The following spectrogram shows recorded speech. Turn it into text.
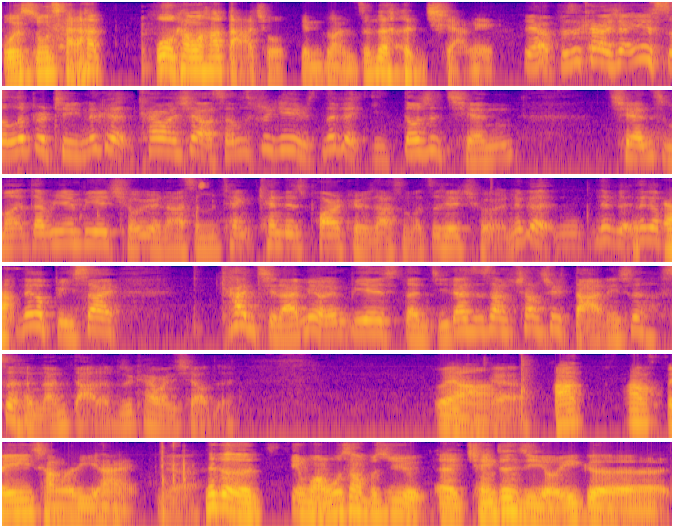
我会输惨。我有看过他打球片段，真的很强哎。对啊，不是开玩笑，因为 celebrity 那个开玩笑，celebrity games 那个都是前前什么 WNBA 球员啊，什么 Candace Parker 啊，什么这些球员，那个那个那个那个比赛。看起来没有 NBA 等级，但是上上去打你是是很难打的，不是开玩笑的。对啊，Yeah. 他他非常的厉害。那个网络上不是有呃前一阵子有一个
